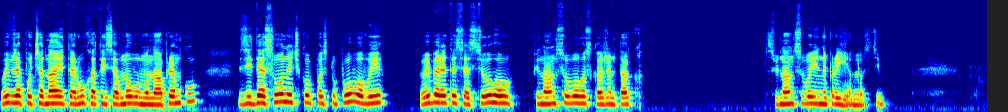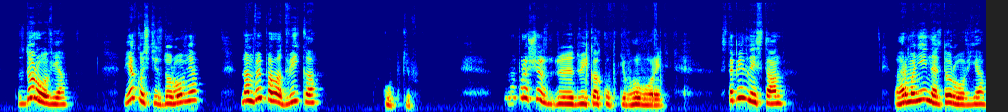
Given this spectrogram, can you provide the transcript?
Ви вже починаєте рухатися в новому напрямку. Зійде сонечко, поступово ви виберетеся з цього фінансового, скажімо так, з фінансової неприємності. Здоров'я. В якості здоров'я нам випала двійка кубків. Ну, про що е, двійка кубків говорить? Стабільний стан, гармонійне здоров'я,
